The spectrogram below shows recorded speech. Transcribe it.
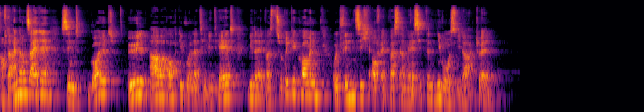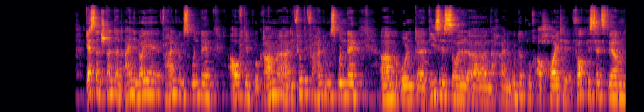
Auf der anderen Seite sind Gold, Öl, aber auch die Volatilität wieder etwas zurückgekommen und finden sich auf etwas ermäßigten Niveaus wieder aktuell. Gestern stand dann eine neue Verhandlungsrunde auf dem Programm, äh, die vierte Verhandlungsrunde ähm, und äh, diese soll äh, nach einem Unterbruch auch heute fortgesetzt werden.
